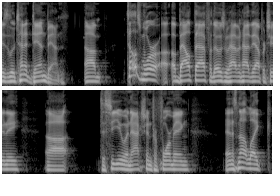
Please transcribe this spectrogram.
is Lieutenant Dan Band. Um, tell us more uh, about that for those who haven't had the opportunity uh, to see you in action performing. And it's not like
